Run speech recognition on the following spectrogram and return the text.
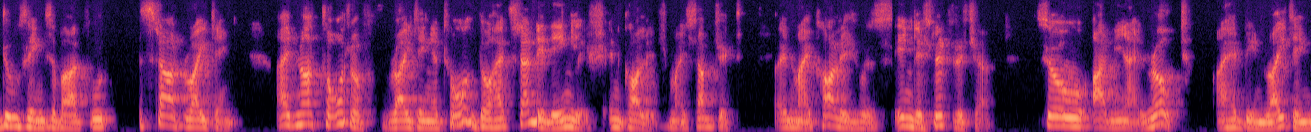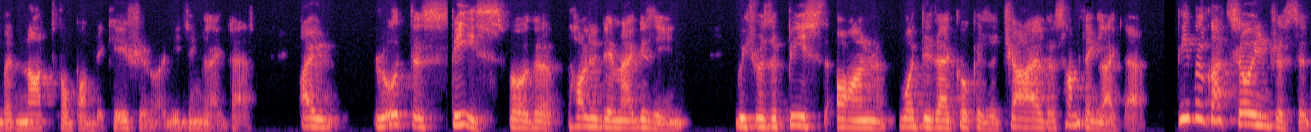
do things about food, start writing. I'd not thought of writing at all, though I had studied English in college. My subject in my college was English literature. So, I mean, I wrote. I had been writing, but not for publication or anything like that. I wrote this piece for the Holiday magazine, which was a piece on what did I cook as a child or something like that. People got so interested,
